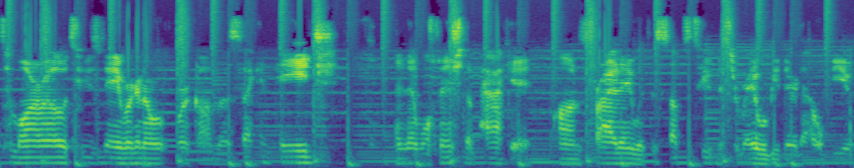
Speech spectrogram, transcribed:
Tomorrow, Tuesday, we're going to work on the second page, and then we'll finish the packet on Friday with the substitute. Mr. Ray will be there to help you.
